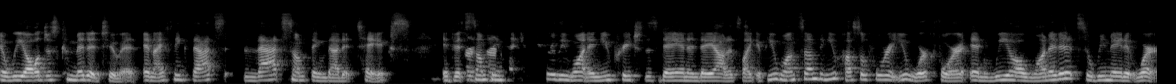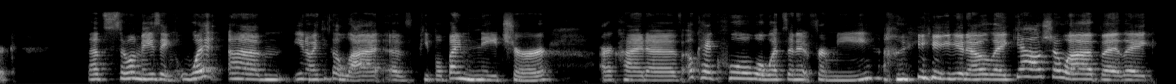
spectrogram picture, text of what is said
And we all just committed to it. And I think that's that's something that it takes. If it's something that you truly want and you preach this day in and day out, it's like if you want something, you hustle for it, you work for it. And we all wanted it. So we made it work. That's so amazing. What um, you know, I think a lot of people by nature are kind of okay cool well what's in it for me? You know like yeah i'll show up but like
